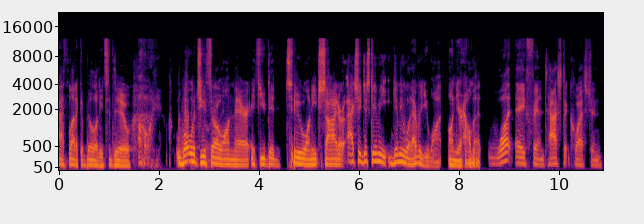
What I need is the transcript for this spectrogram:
athletic ability to do, oh yeah. what would you throw on there if you did two on each side, or actually just give me give me whatever you want on your helmet? What a fantastic question.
